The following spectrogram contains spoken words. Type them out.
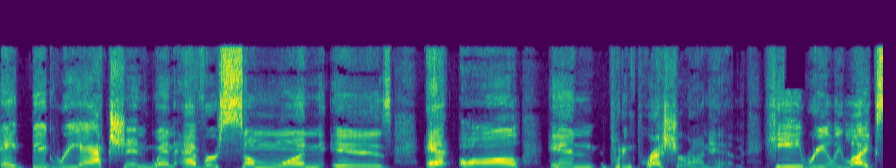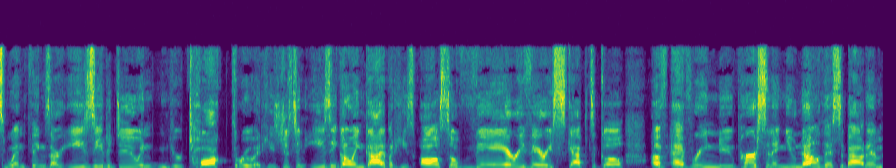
a big reaction whenever someone is at all in putting pressure on him. He really likes when things are easy to do and you're talked through it. He's just an easygoing guy, but he's also very, very skeptical of every new person. And you know this about him.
